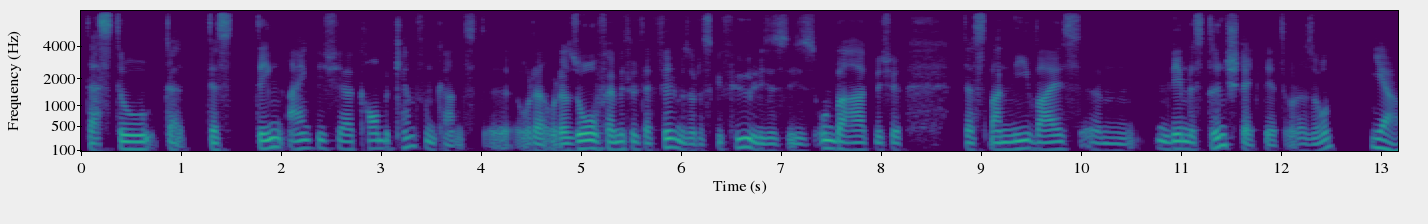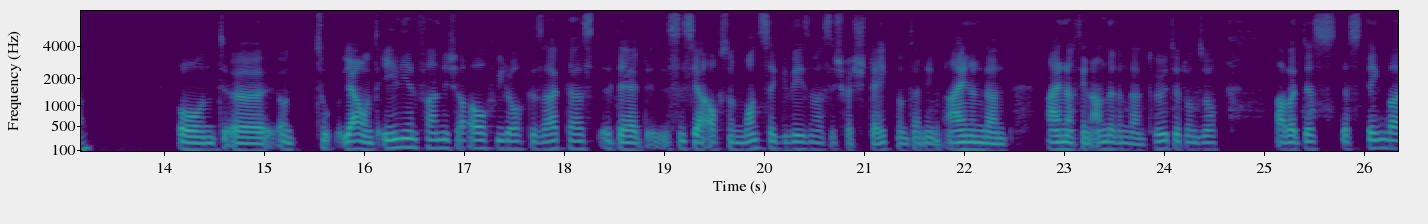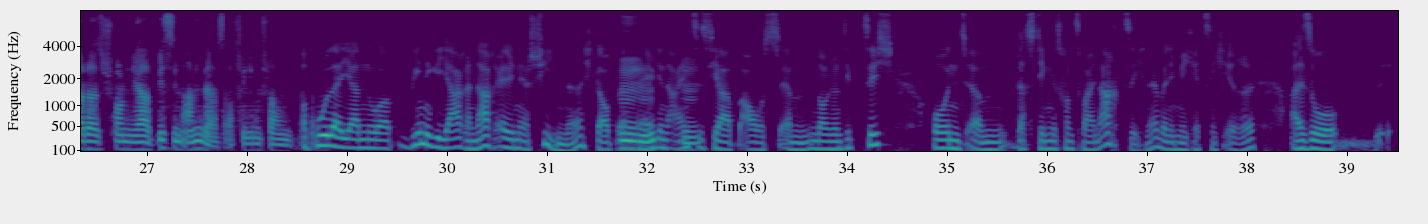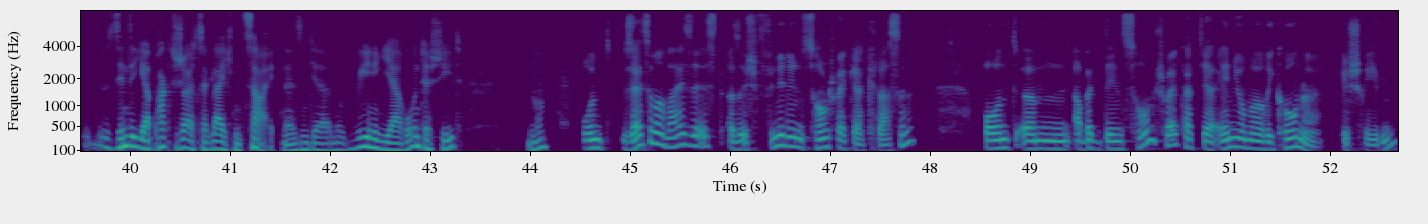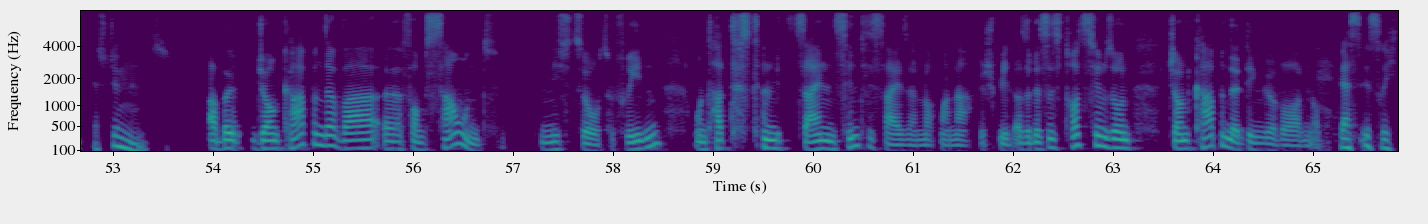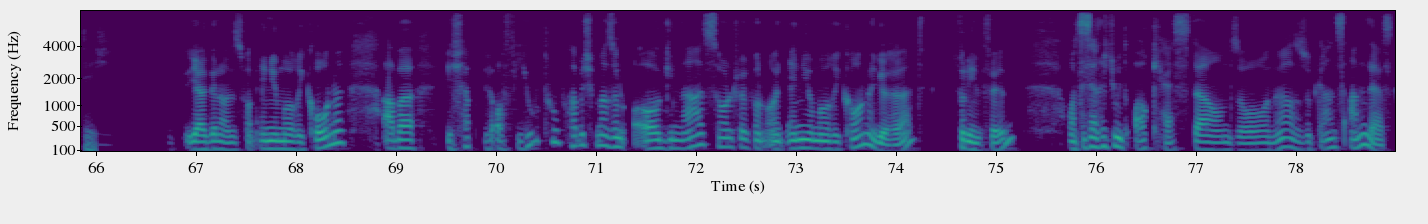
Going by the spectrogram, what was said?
dass du da, das Ding eigentlich ja kaum bekämpfen kannst äh, oder, oder so vermittelt der Film, so das Gefühl, dieses, dieses Unbehagliche, dass man nie weiß, ähm, in wem das drinsteckt jetzt oder so. ja. Und, äh, und ja, und Alien fand ich auch, wie du auch gesagt hast, äh, der, es ist ja auch so ein Monster gewesen, was sich versteckt und dann den einen dann, einen nach den anderen dann tötet und so. Aber das, das Ding war das schon ja ein bisschen anders, auf jeden Fall. Obwohl er ja nur wenige Jahre nach Alien erschien, ne? Ich glaube, ähm, Mhm, Alien 1 mhm. ist ja aus ähm, 79 und ähm, das Ding ist von 82, ne? Wenn ich mich jetzt nicht irre. Also äh, sind die ja praktisch aus der gleichen Zeit, ne? Sind ja nur wenige Jahre Unterschied. Ne? Und seltsamerweise ist, also ich finde den Soundtrack ja klasse. Und ähm, aber den Soundtrack hat ja Ennio Morricone geschrieben. Das stimmt. Aber John Carpenter war äh, vom Sound nicht so zufrieden und hat das dann mit seinen Synthesizern nochmal nachgespielt. Also das ist trotzdem so ein John Carpenter-Ding geworden. Das ist richtig. Ja, genau, das ist von Ennio Morricone. Aber ich habe auf YouTube habe ich mal so einen Original-Soundtrack von Ennio Morricone gehört zu dem Film. Und das ist ja richtig mit Orchester und so, ne? Also so ganz anders.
